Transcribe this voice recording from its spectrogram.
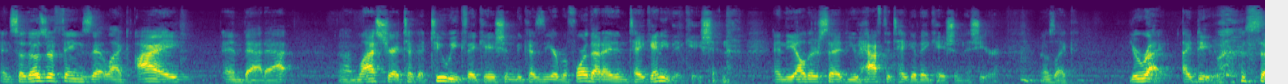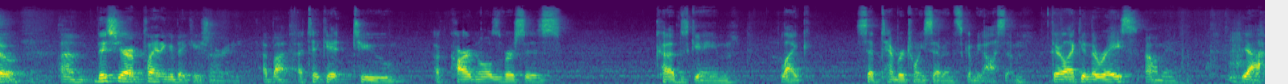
And so those are things that like I am bad at. Um, last year I took a two week vacation because the year before that I didn't take any vacation. And the elder said, You have to take a vacation this year. And I was like, You're right, I do. so um, this year I'm planning a vacation already. I bought a ticket to a Cardinals versus Cubs game like September 27th. It's going to be awesome. They're like in the race. Oh, man. Yeah,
